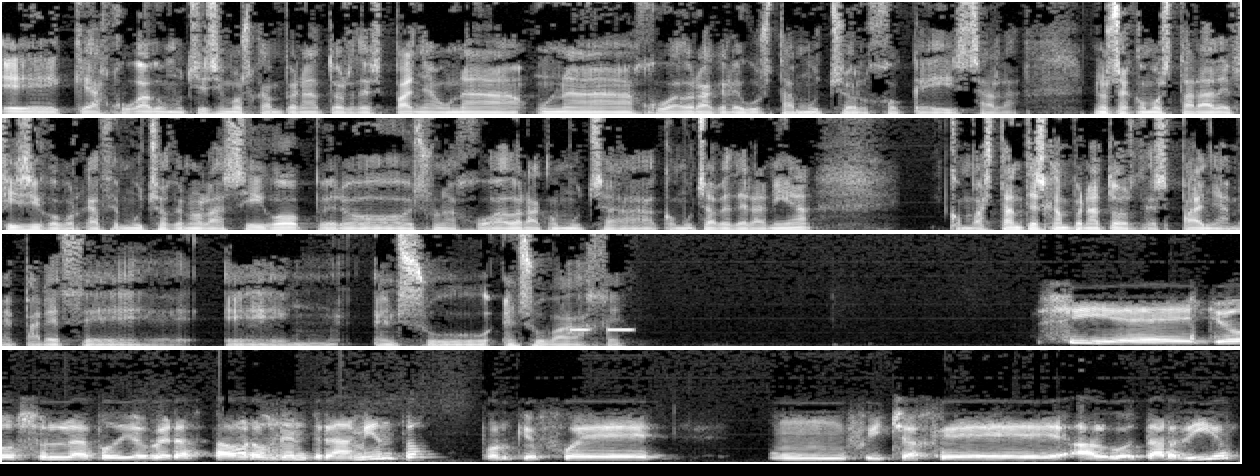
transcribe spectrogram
eh, que ha jugado muchísimos campeonatos de España, una, una jugadora que le gusta mucho el hockey sala. No sé cómo estará de físico porque hace mucho que no la sigo, pero es una jugadora con mucha, con mucha veteranía, con bastantes campeonatos de España, me parece, en, en, su, en su bagaje. Sí, eh, yo solo he podido ver hasta ahora un entrenamiento, porque fue un fichaje algo tardío.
